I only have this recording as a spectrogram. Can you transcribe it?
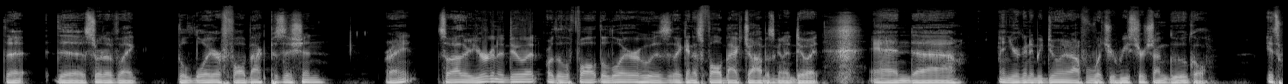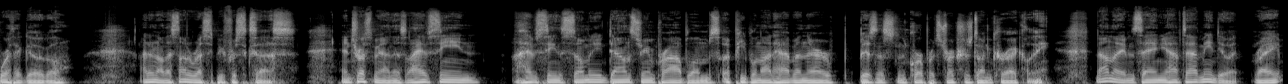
the, the sort of like the lawyer fallback position, right? So either you're going to do it or the fall, the lawyer who is like in his fallback job is going to do it. And, uh, and you're going to be doing it off of what you researched on Google, it's worth a Google. I don't know. That's not a recipe for success. And trust me on this. I have seen I have seen so many downstream problems of people not having their business and corporate structures done correctly. Now I'm not even saying you have to have me do it, right?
